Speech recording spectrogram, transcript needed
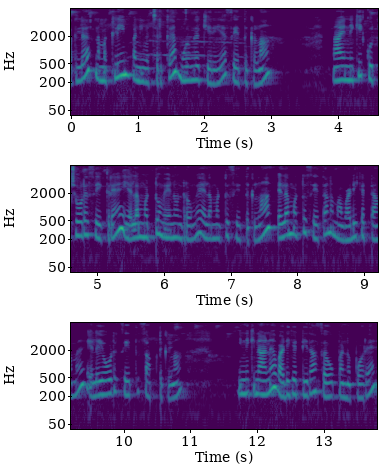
அதில் நம்ம க்ளீன் பண்ணி வச்சுருக்க முருங்கைக்கீரையை சேர்த்துக்கலாம். நான் இன்றைக்கி குச்சோடு சேர்க்குறேன். இலை மட்டும் வேணுன்றவங்க இலை மட்டும் சேர்த்துக்கலாம். இலை மட்டும் சேர்த்தா நம்ம வடிகட்டாமல் இலையோடு சேர்த்து சாப்பிட்டுக்கலாம். இன்றைக்கி நான் வடிகட்டி தான் சர்வ் பண்ண போகிறேன்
